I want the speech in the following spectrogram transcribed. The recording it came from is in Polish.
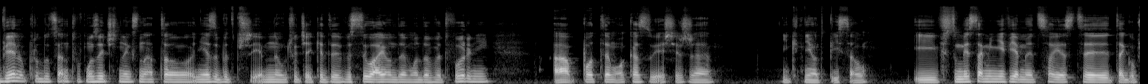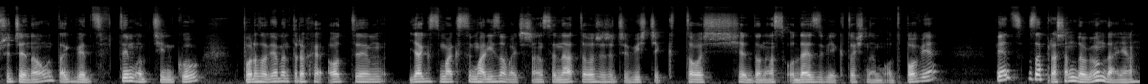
Wielu producentów muzycznych zna to niezbyt przyjemne uczucie, kiedy wysyłają demo do wytwórni, a potem okazuje się, że nikt nie odpisał. I w sumie sami nie wiemy, co jest y, tego przyczyną, tak więc w tym odcinku porozmawiamy trochę o tym, jak zmaksymalizować szansę na to, że rzeczywiście ktoś się do nas odezwie, ktoś nam odpowie. Więc zapraszam do oglądania.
